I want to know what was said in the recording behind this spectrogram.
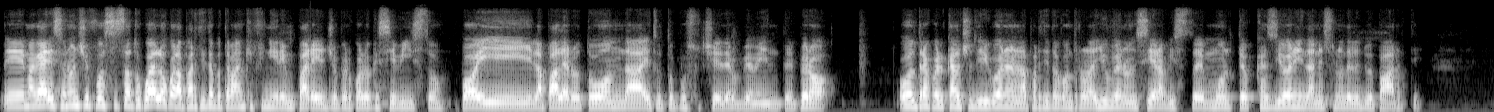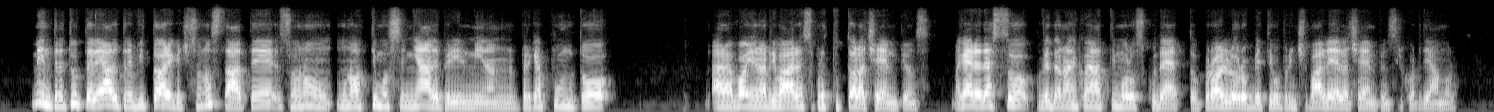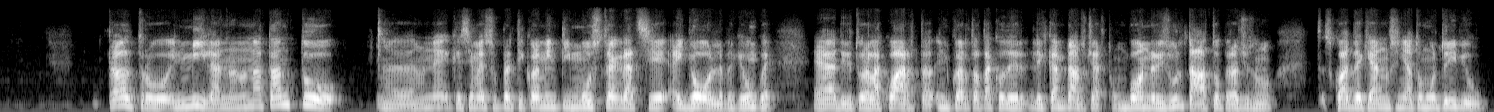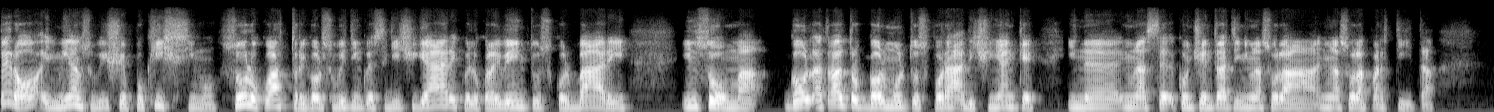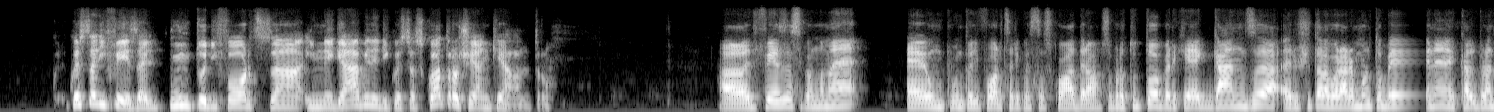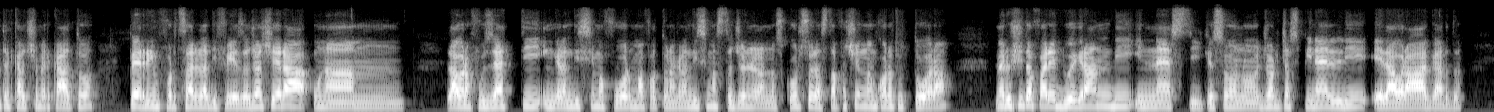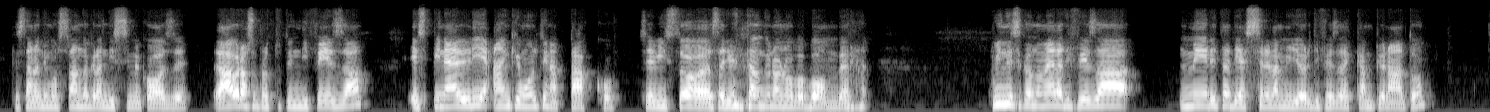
E magari se non ci fosse stato quello, quella partita poteva anche finire in pareggio per quello che si è visto. Poi la palla è rotonda e tutto può succedere, ovviamente. Però oltre a quel calcio di rigore nella partita contro la Juve non si era visto in molte occasioni da nessuna delle due parti. Mentre tutte le altre vittorie che ci sono state sono un ottimo segnale per il Milan, perché appunto vogliono arrivare soprattutto alla Champions. Magari adesso vedono anche un attimo lo scudetto, però il loro obiettivo principale è la Champions, ricordiamolo. Tra l'altro il Milan non ha tanto eh, non è che si è messo particolarmente in mostra grazie ai gol, perché comunque è addirittura quarta, il quarto attacco del, del campionato. Certo, un buon risultato, però ci sono squadre che hanno segnato molto di più. Però il Milan subisce pochissimo, solo quattro i gol subiti in queste dieci gare, quello con la Juventus, col Bari, insomma, gol, tra l'altro gol molto sporadici, neanche in, in una, concentrati in una, sola, in una sola partita questa difesa è il punto di forza innegabile di questa squadra o c'è anche altro? Allora, la difesa secondo me è un punto di forza di questa squadra, soprattutto perché Ganz è riuscito a lavorare molto bene cal- durante il calciomercato per rinforzare la difesa. Già c'era una um, Laura Fusetti in grandissima forma, ha fatto una grandissima stagione l'anno scorso e la sta facendo ancora tuttora, ma è riuscito a fare due grandi innesti che sono Giorgia Spinelli e Laura Haggard che stanno dimostrando grandissime cose. Laura soprattutto in difesa e Spinelli anche molto in attacco. Si è visto, eh, sta diventando una nuova bomber. Quindi secondo me la difesa merita di essere la miglior difesa del campionato.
